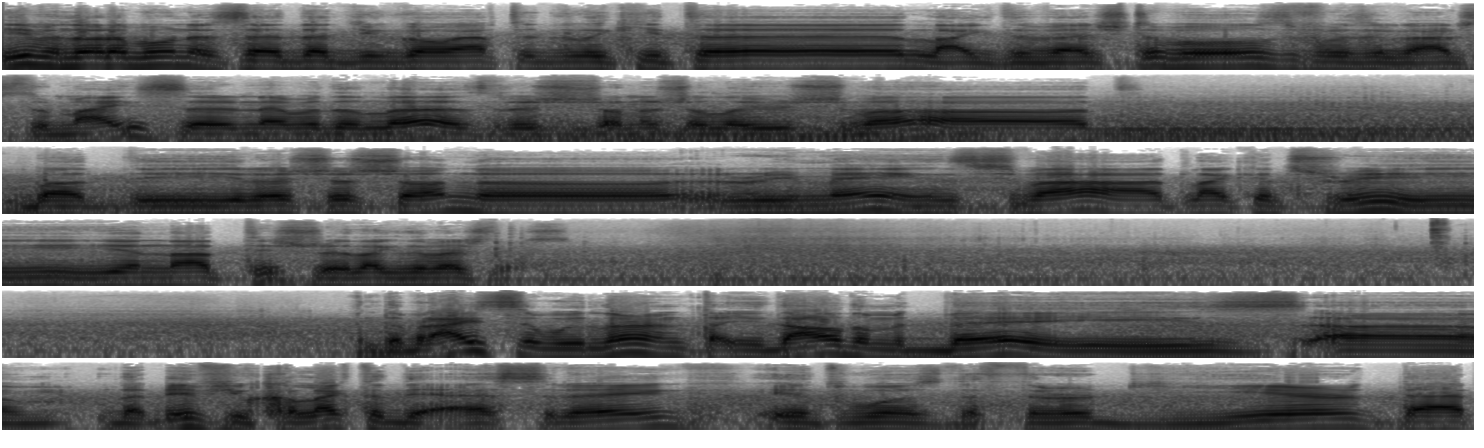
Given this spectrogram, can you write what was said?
Even though Rabuna said that you go after the likita like the vegetables with regards to meiser, uh, nevertheless, Rosh Hashanah Shvat. But the Rosh Hashanah remains Shvat like a tree and not Tishrei like the vegetables. The Braisa we learned um, that if you collected the Esreg, it was the third year that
